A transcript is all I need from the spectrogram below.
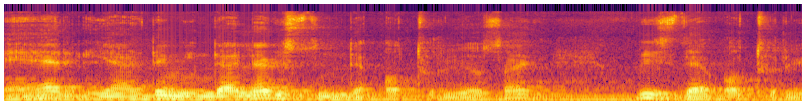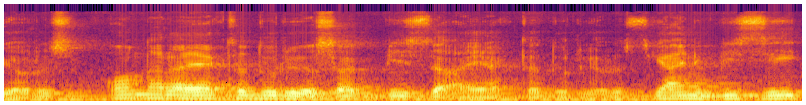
eğer yerde minderler üstünde oturuyorsak biz de oturuyoruz. Onlar ayakta duruyorsa biz de ayakta duruyoruz. Yani bizi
